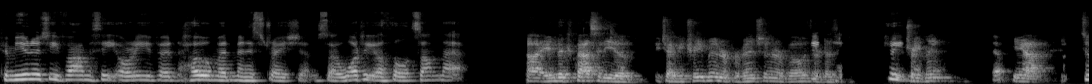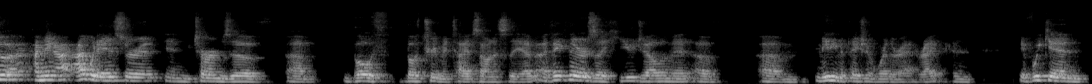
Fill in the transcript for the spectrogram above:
community pharmacy or even home administration. So what are your thoughts on that? uh, in the capacity of HIV treatment or prevention or both, or does it treatment? treatment? Yep. Yeah. So I mean, I, I, would answer it in terms of um, both both treatment types. Honestly, I, I, think there's a huge element of um, meeting the patient where they're at, right? And if we can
